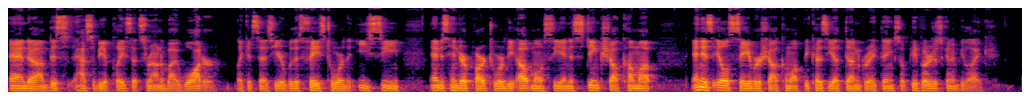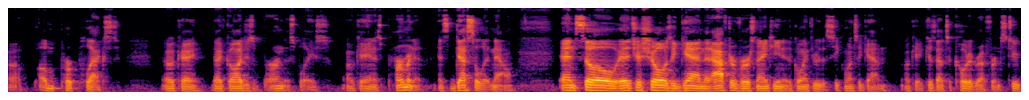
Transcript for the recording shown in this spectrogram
And uh, this has to be a place that's surrounded by water, like it says here, with his face toward the east sea and his hinder part toward the outmost sea, and his stink shall come up, and his ill savor shall come up because he hath done great things. So people are just going to be like uh, um, perplexed okay, that God just burned this place, okay, and it's permanent. It's desolate now. And so it just shows again that after verse 19 is going through the sequence again, okay, because that's a coded reference to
